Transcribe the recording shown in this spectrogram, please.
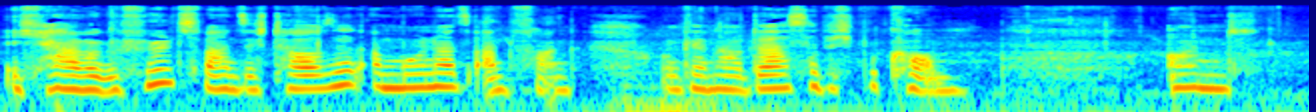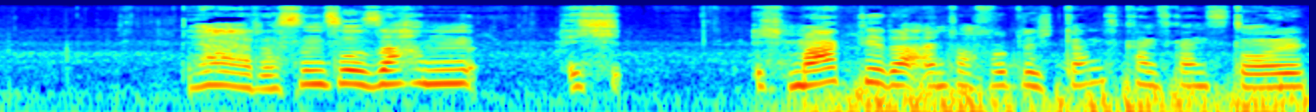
Ich habe gefühlt 20.000 am Monatsanfang. Und genau das habe ich bekommen. Und ja, das sind so Sachen, ich, ich mag dir da einfach wirklich ganz, ganz, ganz doll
